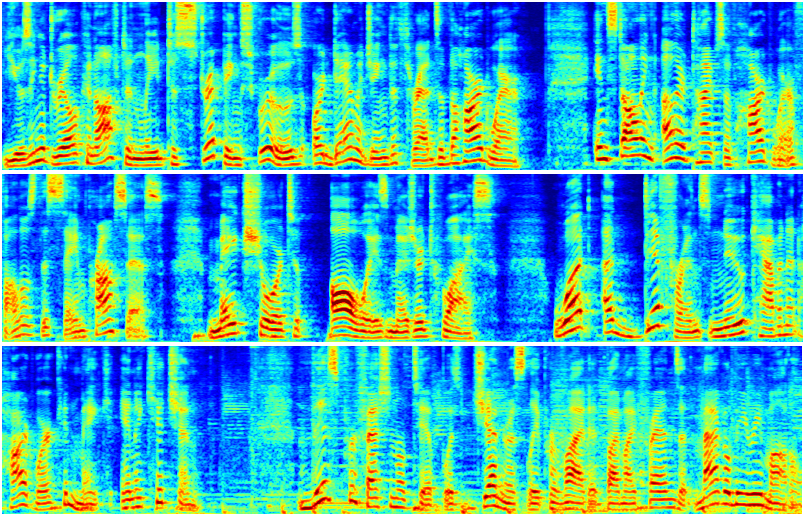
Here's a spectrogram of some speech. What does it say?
Using a drill can often lead to stripping screws or damaging the threads of the hardware. Installing other types of hardware follows the same process. Make sure to always measure twice. What a difference new cabinet hardware can make in a kitchen. This professional tip was generously provided by my friends at Magleby Remodel.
